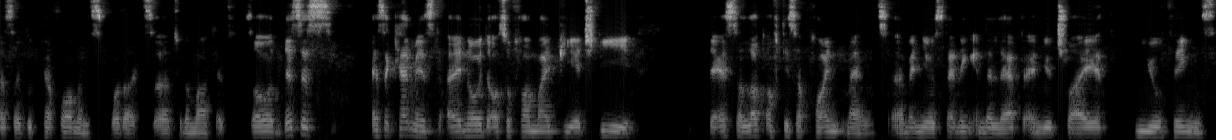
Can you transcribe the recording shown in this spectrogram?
as a good performance products uh, to the market. So this is as a chemist i know it also from my phd there is a lot of disappointment uh, when you're standing in the lab and you try new things.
